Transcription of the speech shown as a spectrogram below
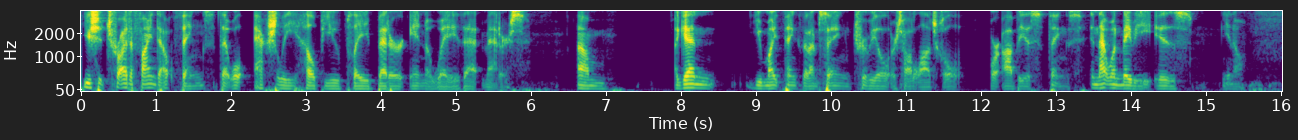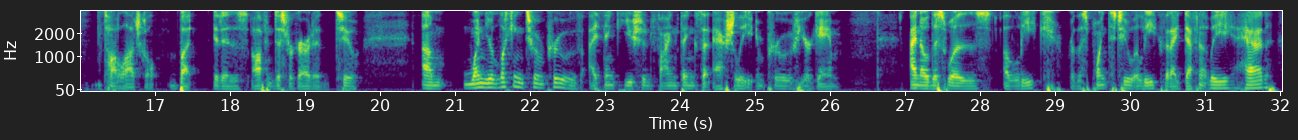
you should try to find out things that will actually help you play better in a way that matters. Um, again, you might think that I'm saying trivial or tautological or obvious things, and that one maybe is, you know, tautological, but it is often disregarded too. Um, when you're looking to improve, I think you should find things that actually improve your game. I know this was a leak, or this points to a leak that I definitely had.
